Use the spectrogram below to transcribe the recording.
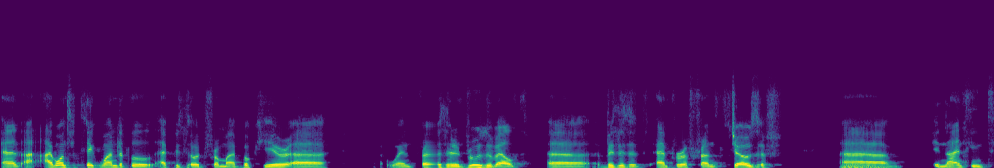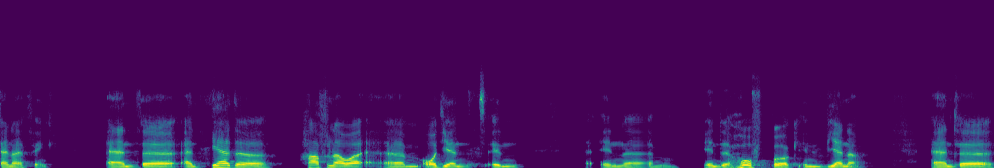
and I, I, want to take one little episode from my book here uh, when President Roosevelt uh, visited Emperor Franz Joseph uh, mm. in 1910, I think, and uh, and he had a half an hour um, audience in in um, in the Hofburg in Vienna. And uh,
